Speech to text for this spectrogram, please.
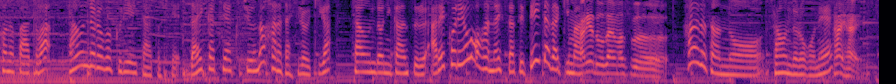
このパートはサウンドロゴクリエイターとして大活躍中の原田博之がサウンドに関するあれこれをお話しさせていただきます。ありがとうございます。は原田さんのサウンドロゴねい、はい。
